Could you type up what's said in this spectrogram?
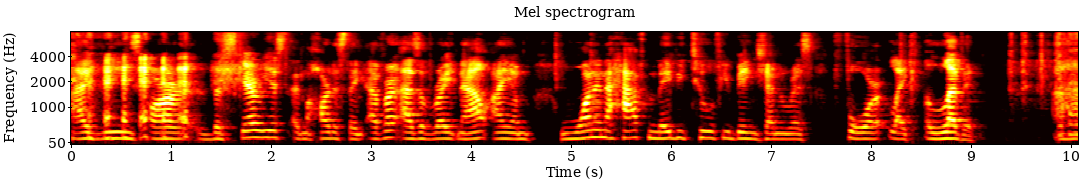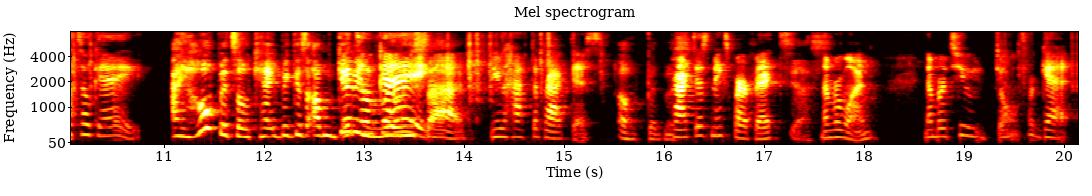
IVs are the scariest and the hardest thing ever. As of right now, I am one and a half, maybe two, if you're being generous, for like eleven. But that's okay. I hope it's okay because I'm getting okay. really sad. You have to practice. Oh goodness. Practice makes perfect. Yes. Number one. Number two, don't forget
